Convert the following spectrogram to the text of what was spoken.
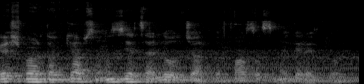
beş bardak yapsanız yeterli olacaktır. Fazlasına gerek yok.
